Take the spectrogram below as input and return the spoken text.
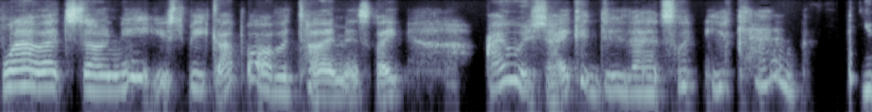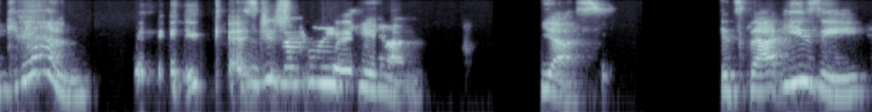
wow, that's so neat. You speak up all the time. It's like, I wish I could do that. It's like, you can. You can. You can just. do Simply can. Yes. It's that easy.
